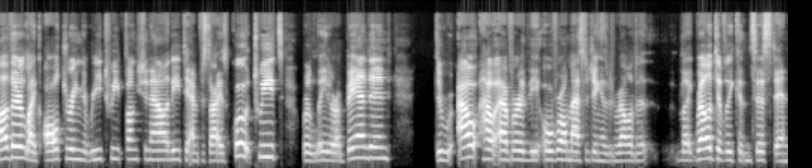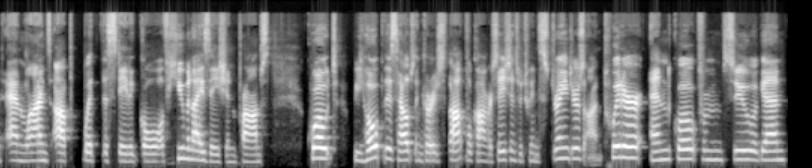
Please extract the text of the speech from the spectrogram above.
Other, like altering the retweet functionality to emphasize quote tweets, were later abandoned. Throughout, however, the overall messaging has been relevant like relatively consistent and lines up with the stated goal of humanization prompts. Quote, we hope this helps encourage thoughtful conversations between strangers on Twitter. End quote from Su again.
